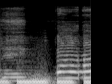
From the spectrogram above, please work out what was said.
Big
